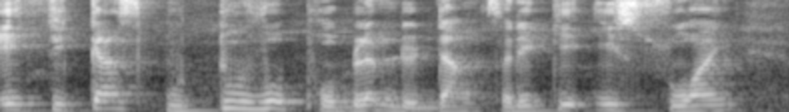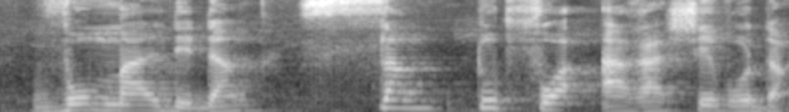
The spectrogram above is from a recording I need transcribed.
efficace pour tous vos problèmes de dents. C'est-à-dire qu'il soigne vos mal de dents sans toutefois arracher vos dents.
